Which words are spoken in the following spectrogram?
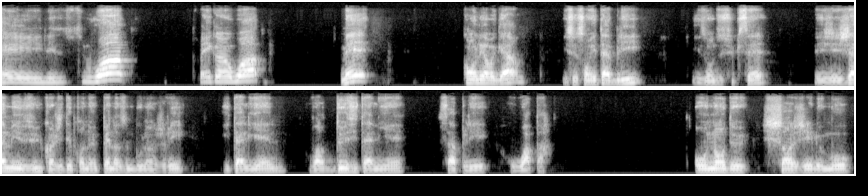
Hey, les WAP, un WAP. Mais quand on les regarde, ils se sont établis, ils ont du succès. Et j'ai jamais vu, quand j'étais prendre un pain dans une boulangerie italienne, voir deux Italiens s'appeler WAPA. Au nom de changer le mot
